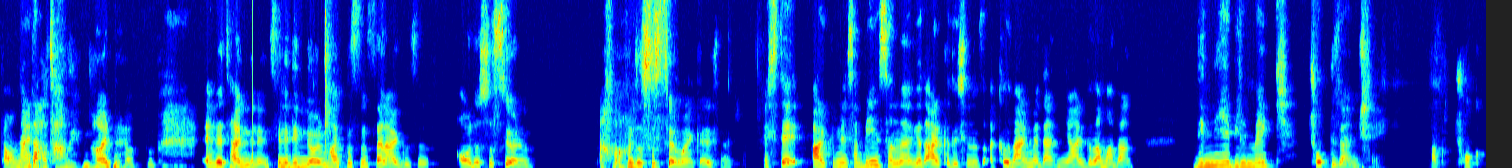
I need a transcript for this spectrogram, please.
tamam nerede hatalıyım? Nerede yaptım? Evet anne seni dinliyorum. Haklısın sen haklısın. Orada susuyorum. Orada susuyorum arkadaşlar. İşte mesela bir insanı ya da arkadaşınızı akıl vermeden, yargılamadan dinleyebilmek çok güzel bir şey. Bak çok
